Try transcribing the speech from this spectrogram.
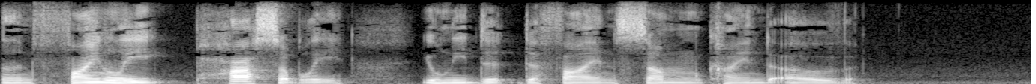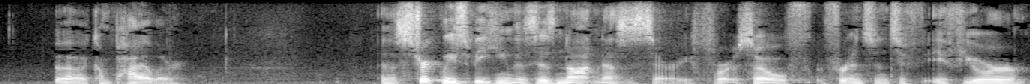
And then finally, possibly, you'll need to define some kind of uh, compiler. And strictly speaking, this is not necessary. For so, for instance, if, if your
